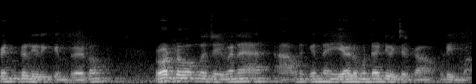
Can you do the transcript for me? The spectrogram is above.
பெண்கள் இருக்கின்ற இடம் ரோட்டில் வந்து இவனை அவனுக்கு என்ன ஏழு முண்டாட்டி வச்சிருக்கான் அப்படிமா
